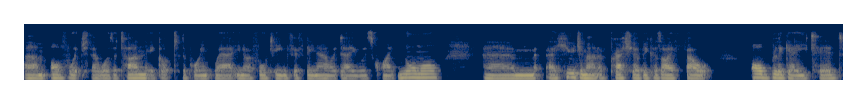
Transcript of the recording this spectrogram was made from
um, of which there was a ton. It got to the point where, you know, a 14, 15 hour day was quite normal. Um, a huge amount of pressure because I felt obligated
